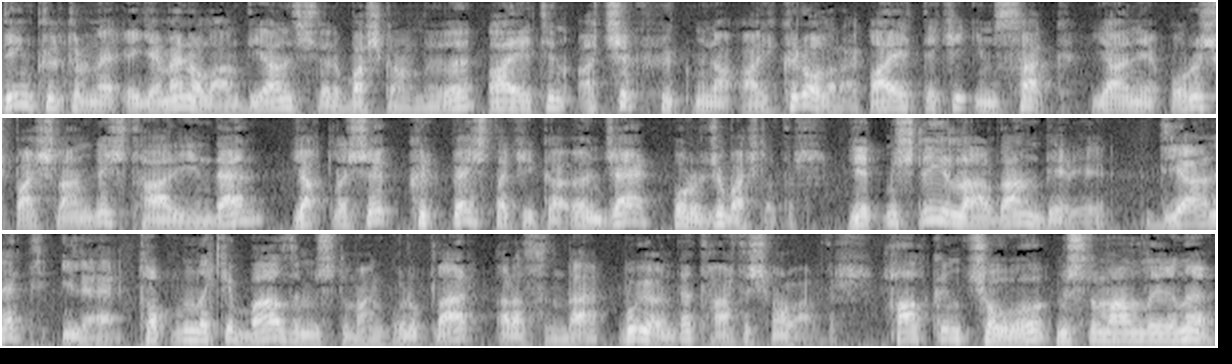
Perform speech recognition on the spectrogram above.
din kültürüne egemen olan Diyanet İşleri Başkanlığı ayetin açık hükmüne aykırı olarak ayetteki imsak yani oruç başlangıç tarihinden yaklaşık 45 dakika önce orucu başlatır. 70'li yıllardan beri Diyanet ile toplumdaki bazı Müslüman gruplar arasında bu yönde tartışma vardır. Halkın çoğu Müslümanlığını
